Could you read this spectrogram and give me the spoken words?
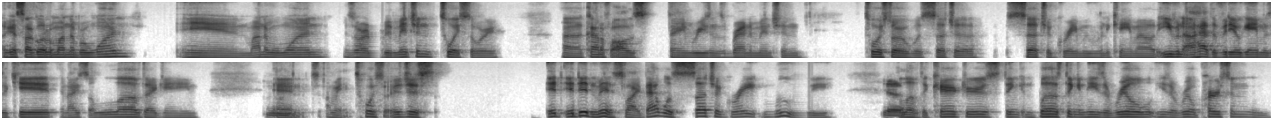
I guess I'll go to my number one, and my number one has already been mentioned. Toy Story. Uh, kind of for all the same reasons Brandon mentioned. Toy Story was such a such a great movie when it came out. Even I had the video game as a kid, and I used to love that game. Mm. And I mean, Toy Story. It just it it didn't miss. Like that was such a great movie. I love the characters. Thinking Buzz thinking he's a real he's a real person. And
